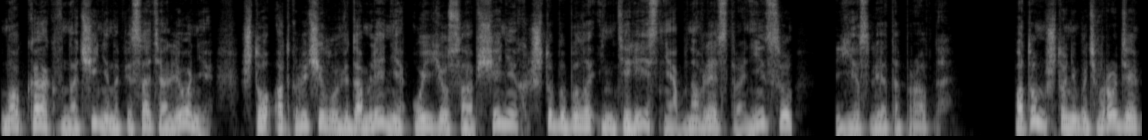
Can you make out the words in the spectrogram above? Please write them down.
Но как в ночи не написать Алене, что отключил уведомления о ее сообщениях, чтобы было интереснее обновлять страницу, если это правда? Потом что-нибудь вроде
